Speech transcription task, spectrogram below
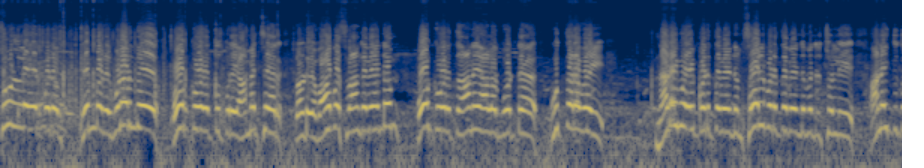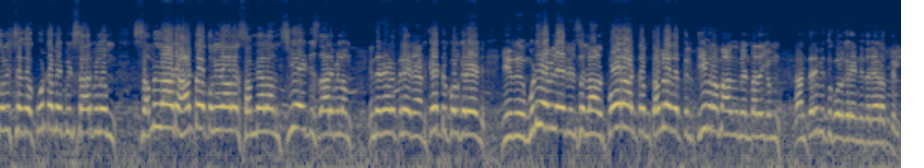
சூழ்நிலை ஏற்படும் என்பதை உணர்ந்து போக்குவரத்து துறை அமைச்சர் தன்னுடைய வாபஸ் வாங்க வேண்டும். போக்குவரத்து ஆணையாளர் போட்ட உத்தரவை நடைமுறைப்படுத்த வேண்டும் செயல்படுத்த வேண்டும் என்று சொல்லி அனைத்து தொழிற்சங்க கூட்டமைப்பின் சார்பிலும் தமிழ்நாடு ஆட்டோ தொழிலாளர் சம்மேளனம் சிஐடி சார்பிலும் இந்த நேரத்தில் நான் கேட்டுக்கொள்கிறேன். இது முடியவில்லை என்று சொன்னால் போராட்டம் தமிழகத்தில் தீவிரமாகும் என்பதையும் நான் தெரிவித்துக் கொள்கிறேன் இந்த நேரத்தில்.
